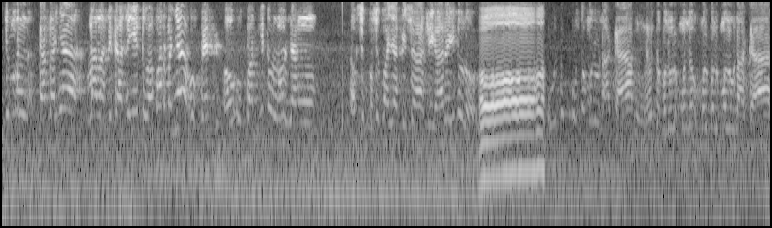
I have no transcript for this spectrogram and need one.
Cuman katanya malah dikasih itu apa namanya obat oh, obat itu loh yang sup- supaya bisa diare itu loh. Oh melunakkan, untuk melu, melu, melu- melunakkan,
